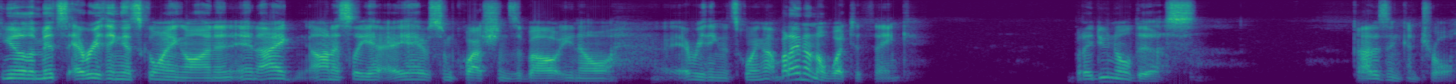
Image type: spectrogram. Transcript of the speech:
you know, amidst everything that's going on, and, and I honestly I have some questions about, you know, everything that's going on, but I don't know what to think. But I do know this God is in control,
